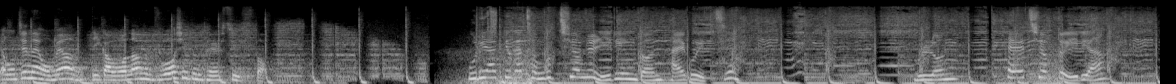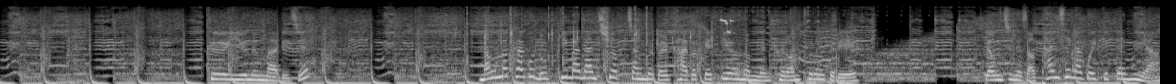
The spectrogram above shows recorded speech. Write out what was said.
영진에 오면 네가 원하는 무엇이든 될 수 있어. 우리 학교가 전국 취업률 1위인 건 알고 있지? 물론 해외 취업도 1위야. 그 이유는 말이지. 막막하고 높기만 한 취업 장벽을 가볍게 뛰어넘는 그런 프로들이 영진에서 탄생하고 있기 때문이야.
